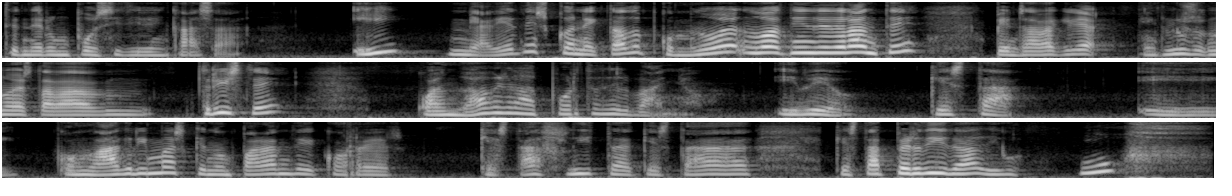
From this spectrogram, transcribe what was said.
tener un positivo en casa. Y me había desconectado, como no, no la tiene delante, pensaba que ella incluso no estaba mm, triste, cuando abre la puerta del baño y veo que está eh, con lágrimas que no paran de correr, que está aflita, que está, que está perdida, digo, uff,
